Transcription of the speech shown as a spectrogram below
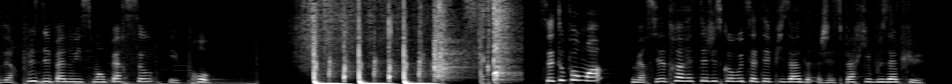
vers plus d'épanouissement perso et pro. C'est tout pour moi. Merci d'être resté jusqu'au bout de cet épisode, j'espère qu'il vous a plu.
